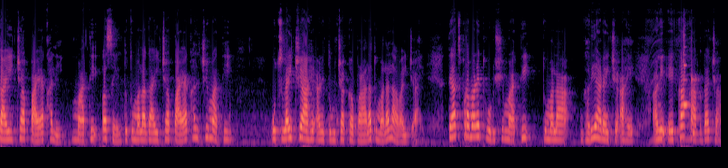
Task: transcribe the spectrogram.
गाईच्या पायाखाली माती असेल तर तुम्हाला गाईच्या पायाखालची माती उचलायची आहे आणि तुमच्या कपाळाला तुम्हाला लावायची आहे. त्याचप्रमाणे थोडीशी माती तुम्हाला घरी आणायची आहे आणि एका कागदाच्या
